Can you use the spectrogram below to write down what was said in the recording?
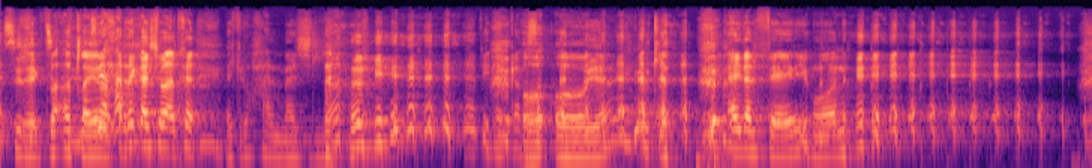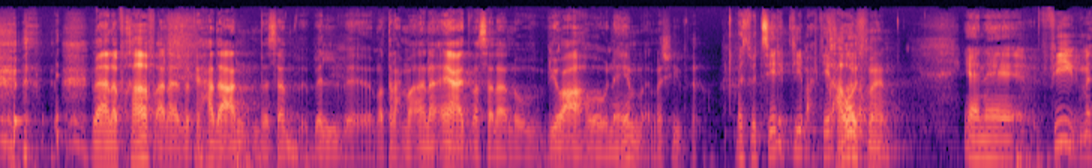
بصير هيك تسقط بصير ليا حركها شو قد خ- ليك روح على المجلة. فيها كبسة اوه اوه يا هيدا ال very هون. لا أنا بخاف. أنا إذا في حدا عن مثلا مطرح ما أنا قاعد مثلا وبيوعى هو ونايم ماشي. بس بتصير كثير مع كثير عالم. man. يعني في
